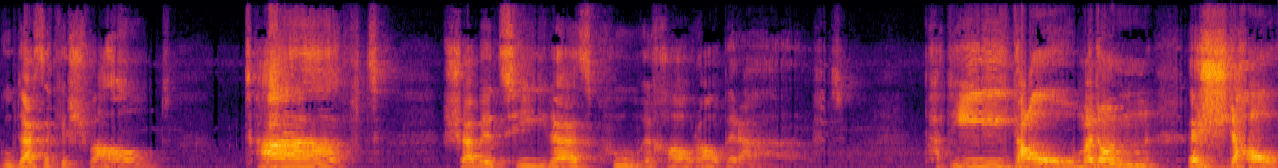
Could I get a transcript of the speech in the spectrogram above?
گودرز کشواد تفت شب تیره از کوه خارا برفت. پدید آمد آن اژدها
